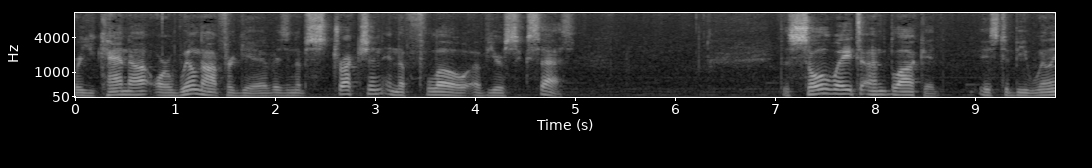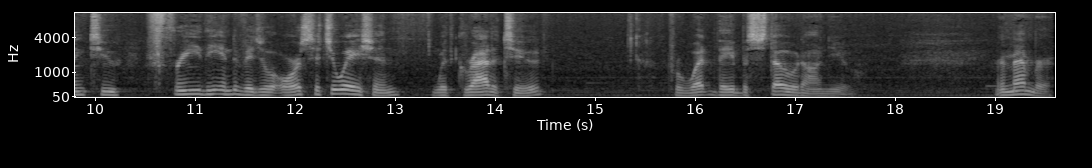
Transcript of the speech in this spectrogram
where you cannot or will not forgive is an obstruction in the flow of your success. The sole way to unblock it is to be willing to free the individual or situation with gratitude for what they bestowed on you. Remember,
